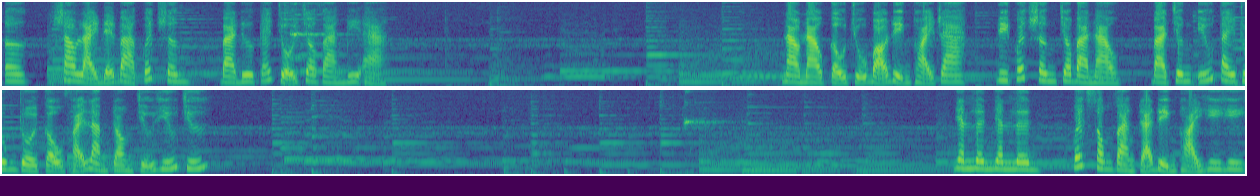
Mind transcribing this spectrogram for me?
Ơ, sao lại để bà quét sân, bà đưa cái chổi cho vàng đi ạ. À? Nào nào cậu chủ bỏ điện thoại ra, đi quét sân cho bà nào, bà chân yếu tay run rồi cậu phải làm tròn chữ hiếu chứ. Nhanh lên nhanh lên, quét xong vàng trả điện thoại hi hi.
